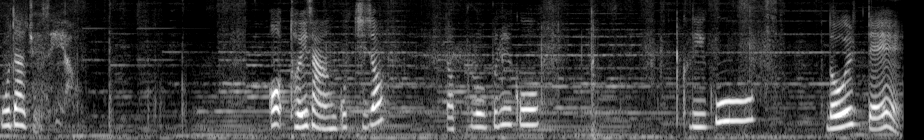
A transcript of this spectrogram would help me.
꽂아주세요. 어, 더 이상 안 꽂히죠? 옆으로 밀고, 그리고 넣을 때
